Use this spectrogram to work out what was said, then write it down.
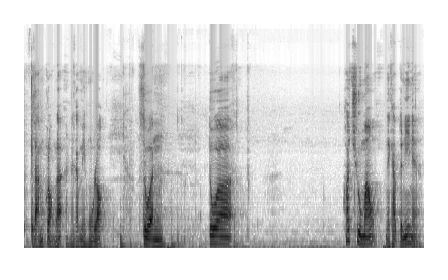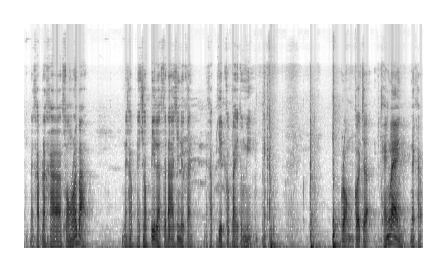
3 กล่องแล้วนะครับมีหูล็อก ส่วนตัว Hot Shoe Mouse นะครับตัวนี้เนี่ยนะครับราคา 200 บาท นะครับใน s h อ p e e Lazada เช่นเดียวกันนะครับยึดเข้าไปตรงนี้นะครับ กล่องก็จะแข็งแรงนะครับ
